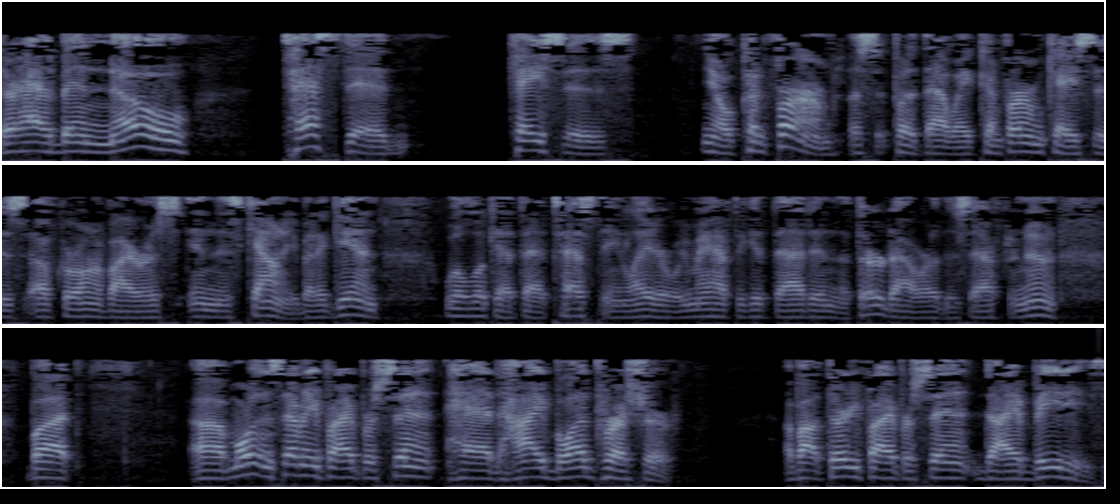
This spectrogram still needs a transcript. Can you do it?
There has been no tested cases, you know, confirmed, let's put it that way, confirmed cases of coronavirus in this county. But again, we'll look at that testing later. We may have to get that in the third hour this afternoon. But uh, more than 75% had high blood pressure, about 35% diabetes.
